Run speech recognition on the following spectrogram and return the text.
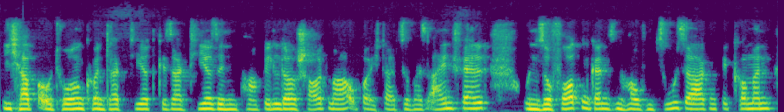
Ich habe Autoren kontaktiert, gesagt, hier sind ein paar Bilder, schaut mal, ob euch dazu was einfällt und sofort einen ganzen Haufen Zusagen bekommen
